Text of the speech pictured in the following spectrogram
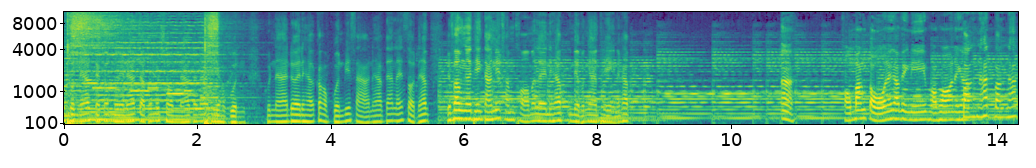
ขอบคุณนะครับเสียงตบมือนะครับจากท่านผู้ชมนะครับด้านหน้ามีขอบคุณคุณน้าด้วยนะครับ ก็ขอบคุณพี่สาวนะครับ ด้านไลฟ์สดนะครับเดี๋ยวฟังงานเพลงตามที่คำขอมาเลยนะครับเดี๋ยวผลงานเพลงนะครับอะของบังโตนะครับเพลงนี้เพอๆนะครับบางนัดบางนัด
